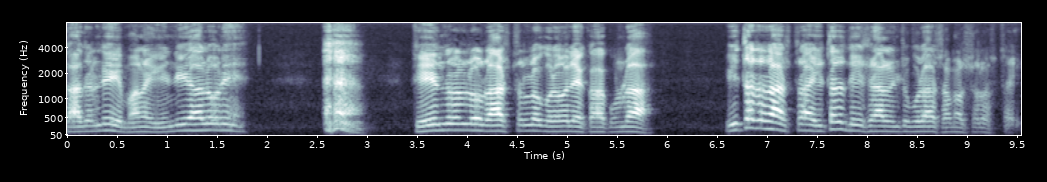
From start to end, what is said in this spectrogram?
కాదండి మన ఇండియాలోనే కేంద్రంలో రాష్ట్రంలో గొడవలే కాకుండా ఇతర రాష్ట్ర ఇతర దేశాల నుంచి కూడా సమస్యలు వస్తాయి.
